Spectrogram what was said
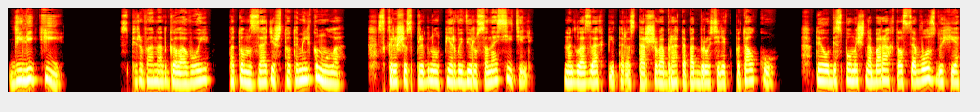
«Велики!» Сперва над головой, потом сзади что-то мелькнуло. С крыши спрыгнул первый вирусоноситель. На глазах Питера старшего брата подбросили к потолку. Тео беспомощно барахтался в воздухе,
